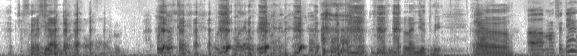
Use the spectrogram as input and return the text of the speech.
terus Bercanda. Udut udut boleh udut Lanjut Dwi. Iya. Eh, Eh, maksudnya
